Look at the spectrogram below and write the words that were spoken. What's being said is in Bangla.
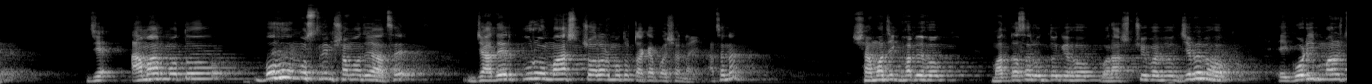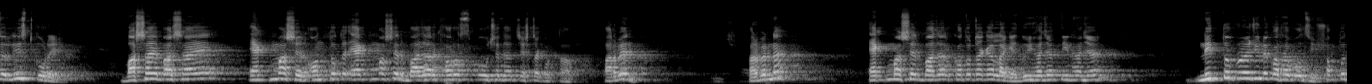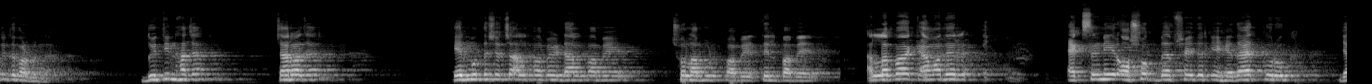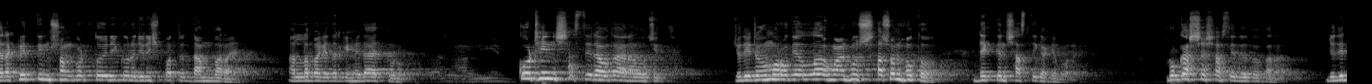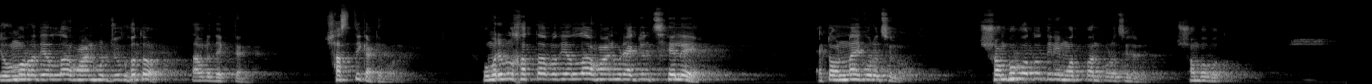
যে আমার মতো বহু মুসলিম সমাজে আছে যাদের পুরো মাস চলার মতো টাকা পয়সা নাই। আছে না? সামাজিকভাবে হোক মাদ্রাসার উদ্যোগে হোক বা রাষ্ট্রীয়ভাবে হোক যেভাবে হোক এই গরিব মানুষদের লিস্ট করে বাসায় বাসায় এক মাসের অন্তত এক মাসের বাজার খরচ পৌঁছে দেওয়ার চেষ্টা করতে হবে। পারবেন? পারবেন না? এক মাসের বাজার কত টাকা লাগে? দুই হাজার তিন হাজার? নিত্য প্রয়োজনীয় কথা বলছি সব তো দিতে পারবেন না। দুই তিন হাজার? চার হাজার? এর মধ্যে সে চাল পাবে ডাল পাবে ছোলা বুট পাবে তেল পাবে। আল্লাপাক আমাদের এক শ্রেণির অসৎ ব্যবসায়ীদেরকে হেদায়েত করুক যারা কৃত্রিম সংকট তৈরি করে জিনিসপত্রের দাম বাড়ায়। আল্লাপাক এদেরকে হেদায়ত করুক। কঠিন শাস্তির আওতায় আনা উচিত। যদি এটা উমর রদি আল্লাহ আনহুর শাসন হতো, দেখতেন শাস্তি কাকে বলে? প্রকাশ্যে শাস্তি দিত তারা। যদি এটা উমর রদি আল্লাহ আনহুর যুগ হতো, তাহলে দেখতেন শাস্তি কাকে বলে? উমরবুল খত্তাব রদি আল্লাহ আনহুর একজন ছেলে একটা অন্যায় করেছিল। সম্ভবত তিনি মদ পান করেছিলেন, সম্ভবত।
